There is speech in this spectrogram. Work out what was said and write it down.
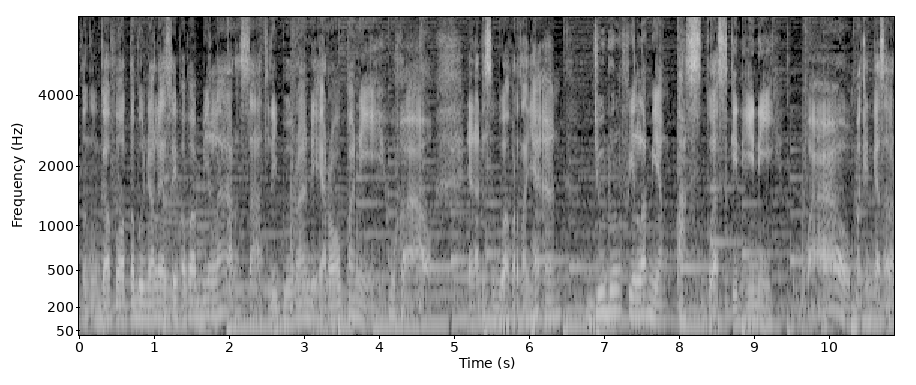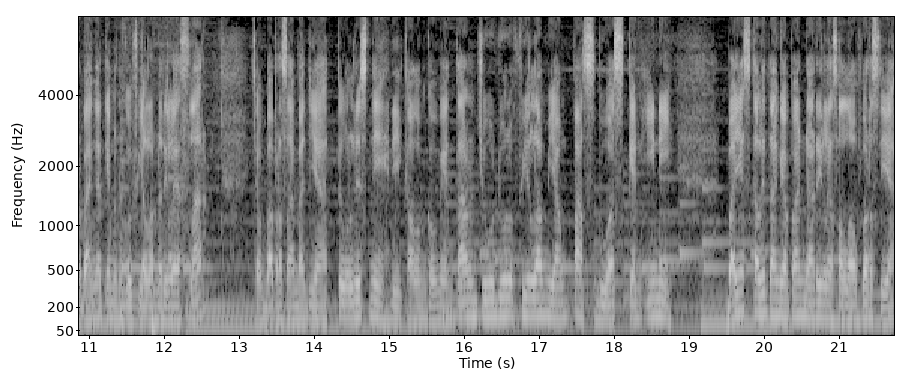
Mengunggah foto Bunda Lesti Papa Bilar saat liburan di Eropa nih, wow. Dan ada sebuah pertanyaan, judul film yang pas buat skin ini. Wow, makin gak sabar banget ya menunggu film dari Leslar. Coba persahabat ya, tulis nih di kolom komentar judul film yang pas buat skin ini. Banyak sekali tanggapan dari Lesal Lovers ya.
